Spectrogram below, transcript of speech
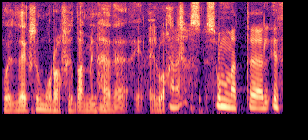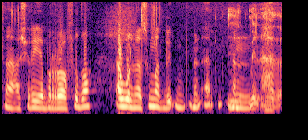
ولذلك سموا رافضة من هذا الوقت. سمت الاثنى عشرية بالرافضة أول ما سمت من من من هذا.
